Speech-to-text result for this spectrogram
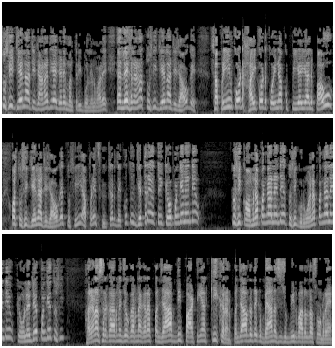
ਤੁਸੀਂ ਜੇਲ੍ਹਾਂ 'ਚ ਜਾਣਾ ਜੇ ਜਿਹੜੇ ਮੰਤਰੀ ਬੋਲਣ ਵਾਲੇ, ਇਹ ਲਿਖ ਲੈਣਾ, ਤੁਸੀਂ ਜੇਲ੍ਹਾਂ 'ਚ ਜਾਓਗੇ। ਸੁਪਰੀਮ ਕੋਰਟ, ਹਾਈ ਕੋਰਟ ਕੋਈ ਨਾ ਕੋਈ ਪੀਆਈਐਲ ਪਾਊ ਔਰ ਤੁਸੀਂ ਜੇਲ੍ਹਾਂ 'ਚ ਜਾਓਗੇ, ਤੁਸੀਂ ਆਪਣੇ ਫਿਊਚਰ ਦੇਖੋ, ਤੁਸੀਂ ਜਿੱਤ ਰਹੇ ਹੋ, ਤੁਸੀਂ ਕਿਉਂ ਪੰਗੇ ਲੈਂਦੇ ਹੋ? ਤੁਸੀਂ ਕੌਮ ਨਾਲ ਪੰਗਾ ਲੈਂਦੇ ਹੋ, ਤੁਸੀਂ ਗੁਰੂਆਂ ਨਾਲ ਪੰਗਾ ਲੈਂਦੇ ਹੋ, ਕਿਉਂ ਲੈਂਦੇ ਹੋ ਪੰਗੇ ਤੁਸੀਂ? ਹਰਿਆਣਾ ਸਰਕਾਰ ਨੇ ਜੋ ਕਰਨਾ ਕਰਾ ਪੰਜਾਬ ਦੀ ਪਾਰਟੀਆਂ ਕੀ ਕਰਨ? ਪੰਜਾਬ ਦਾ ਤਾਂ ਇੱਕ ਬਿਆਨ ਅਸੀਂ ਸੁਖਬੀਰ ਬਾਦਲ ਦਾ ਸੁਣ ਰਹੇ ਹਾਂ।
